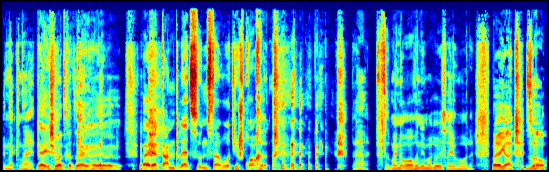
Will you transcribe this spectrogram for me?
In der Kneipe. Ja, ich wollte es gerade sagen. Äh, Bei der Tant letztens, da wurde gesprochen. Da sind meine Ohren immer größer geworden. Na egal. So,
